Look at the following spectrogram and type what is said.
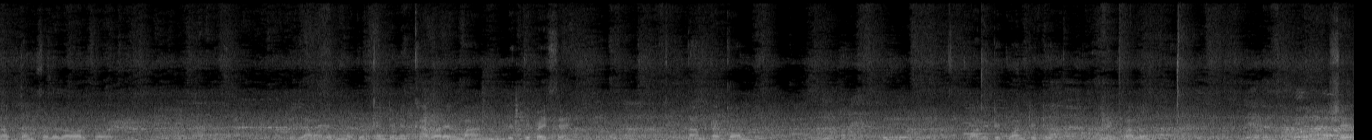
না চলে যাওয়ার পর এই যে আমাদের মধুর ক্যান্টিনের খাবারের মান বৃদ্ধি পাইছে, দামটা কম কোয়ালিটি কোয়ান্টিটি অনেক ভালো। মানুষের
